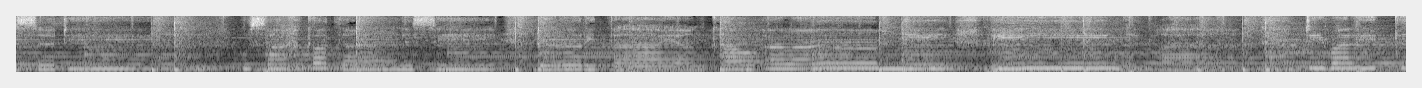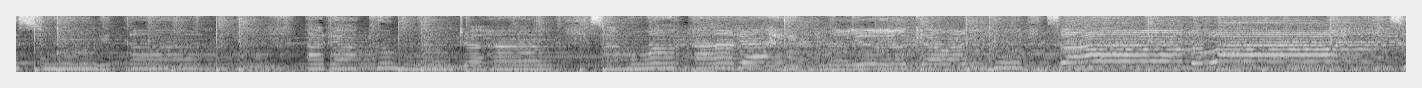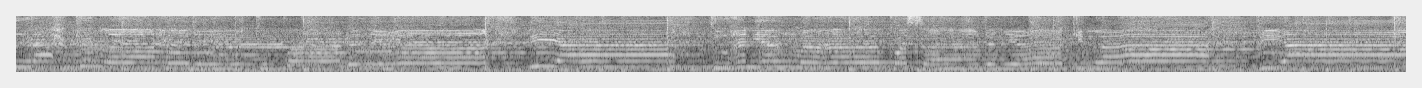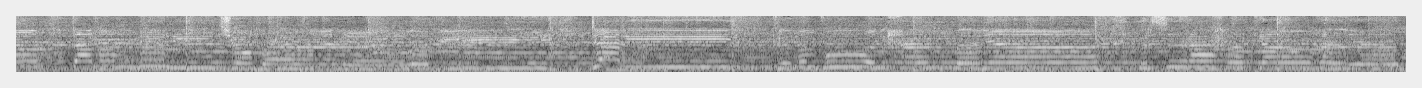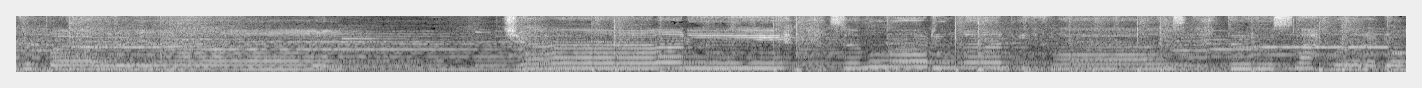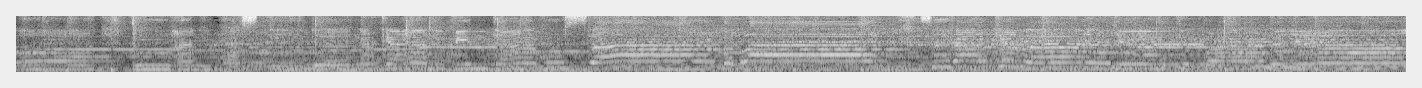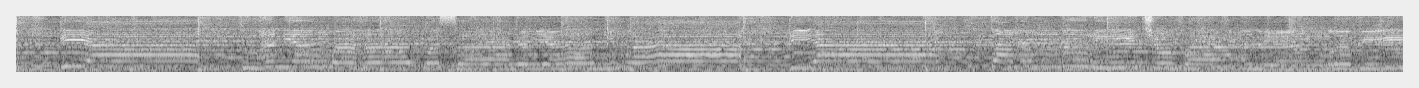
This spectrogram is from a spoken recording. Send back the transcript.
sedih Usah kau tangisi Derita yang kau alami. Ingatlah Di balik kesulitan Ada kemudahan. Semua ada hikmahnya kawanku Sabarlah hanya kepadanya. Dia Tuhan yang maha kuasa dan yakinlah Jalani semua dengan ikhlas. Teruslah berdoa Tuhan pasti dengarkan me.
